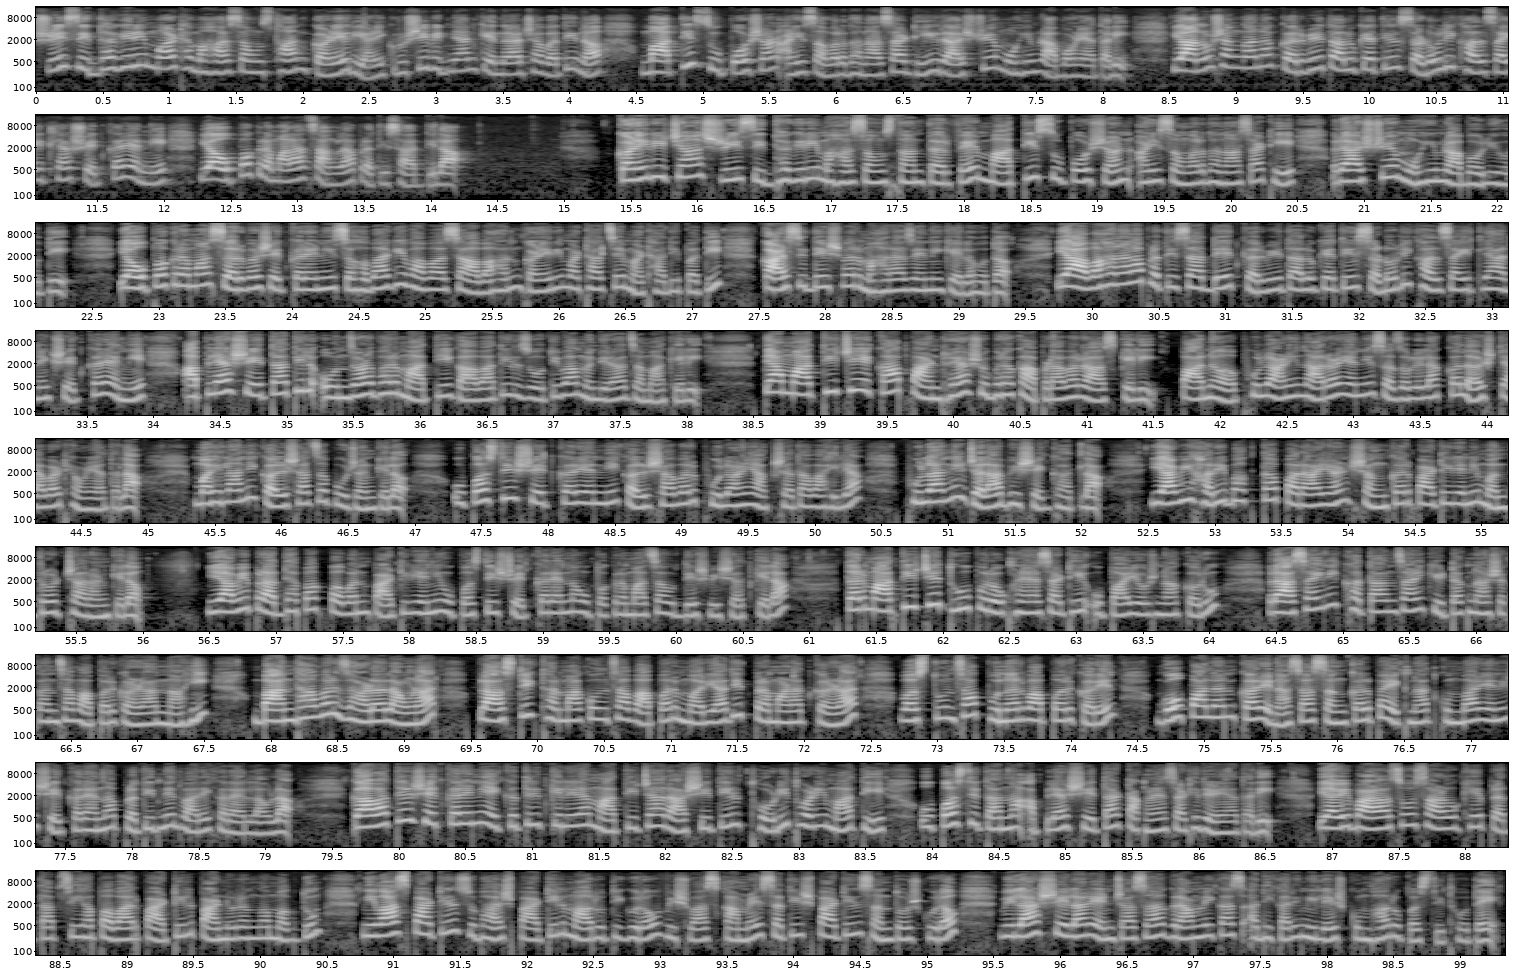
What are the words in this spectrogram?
श्री सिद्धगिरी मठ महासंस्थान कणेरी आणि कृषी विज्ञान केंद्राच्या वतीनं माती सुपोषण आणि संवर्धनासाठी राष्ट्रीय मोहीम राबवण्यात आली. या अनुषंगानं करवीर तालुक्यातील सडोली खालसा इथल्या शेतकऱ्यांनी या उपक्रमाला चांगला प्रतिसाद दिला. कणेरीच्या श्री सिद्धगिरी महासंस्थानतर्फे माती सुपोषण आणि संवर्धनासाठी राष्ट्रीय मोहीम राबवली होती. या उपक्रमात सर्व शेतकऱ्यांनी सहभागी व्हावाचं आवाहन कणेरी मठाचे मठाधिपती काळसिद्धेश्वर महाराज यांनी केलं होतं. या आवाहनाला प्रतिसाद देत करवीर तालुक्यातील सडोली खालसा इथल्या अनेक शेतकऱ्यांनी आपल्या शेतातील ओंजळभर माती गावातील ज्योतिबा मंदिरात जमा केली. त्या मातीची एका पांढऱ्या शुभ्र कापडावर रास केली. पानं फुलं आणि नारळ यांनी सजवलेला कलश त्यावर ठेवण्यात आला. महिलांनी कलशाचं पूजन केलं. उपस्थित शेतकऱ्यांनी कलशावर फुलं आणि अक्षता वाहिल्या. फुलांनी जलाभिषेक घातला. यावेळी हरिभक्त परायण शंकर पाटील यांनी मंत्रोच्चारण केलं. यावेळी प्राध्यापक पवन पाटील यांनी उपस्थित शेतकऱ्यांना उपक्रमाचा उद्देश विषद केला. तर मातीची धूप रोखण्यासाठी उपाययोजना करू. रासायनिक खतांचा आणि कीटकनाशकांचा वापर करणार नाही. बांधावर झाडं लावणार. प्लास्टिक थर्माकोलचा वापर मर्यादित प्रमाणात करणार. वस्तूंचा पुनर्वापर करेन. गोपालन करेन असा संकल्प एकनाथ कुंभार यांनी शेतकऱ्यांना प्रतिज्ञेद्वारे करायला लावला. गावातील शेतकऱ्यांनी एकत्रित केलेल्या मातीच्या राशीतील थोडी थोडी माती उपस्थितांना आपल्या शेतात टाकण्यासाठी देण्यात आली. यावेळी बाळासो साळोखे प्रतापसिंह पवार पाटील पांडुरंग मगदूम निवास पाटील सुभाष पाटील मारुती गुरव विश्वास कांबळे सतीश पाटील संतोष गुरव विलास शेलार यांच्यासह ग्रामविकास अधिकारी निलेश कुंभार उपस्थित होते.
